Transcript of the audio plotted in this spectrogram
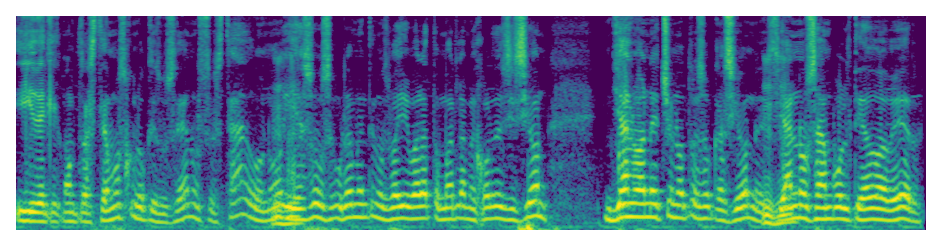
y de que contrastemos con lo que sucede en nuestro estado, ¿no? Uh -huh. Y eso seguramente nos va a llevar a tomar la mejor decisión. Ya lo han hecho en otras ocasiones, uh -huh. ya nos han volteado a ver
